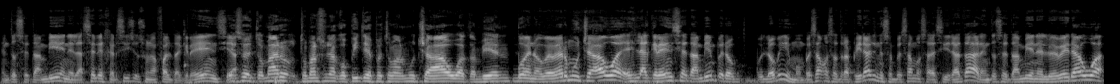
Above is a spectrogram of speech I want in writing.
Entonces también el hacer ejercicio es una falta de creencia. Eso de tomar, tomarse una copita y después tomar mucha agua también. Bueno, beber mucha agua es la creencia también, pero lo mismo, empezamos a transpirar y nos empezamos a deshidratar. Entonces también el beber agua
